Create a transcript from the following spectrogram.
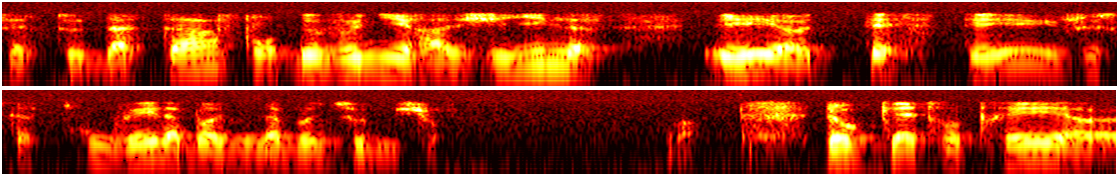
cette data pour devenir agile et euh, tester jusqu'à trouver la bonne, la bonne solution. Donc être prêt, euh,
